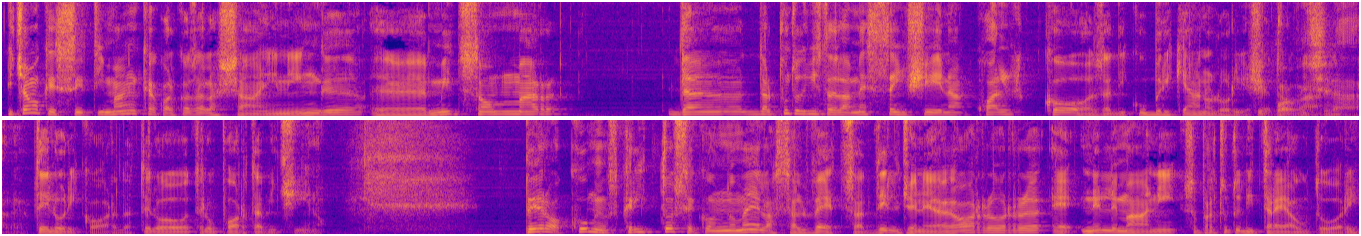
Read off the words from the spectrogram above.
Diciamo che se ti manca qualcosa alla Shining, eh, Midsommar, da- dal punto di vista della messa in scena, qualcosa di kubrickiano lo riesce Ti a può trovare. avvicinare. Te lo ricorda, te lo, te lo porta vicino. Però, come ho scritto, secondo me la salvezza del genere horror è nelle mani soprattutto di tre autori,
